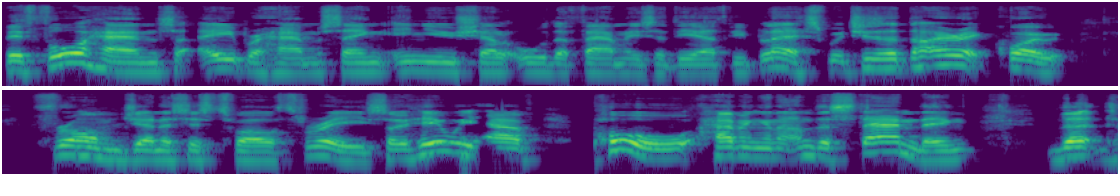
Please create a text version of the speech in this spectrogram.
beforehand to Abraham, saying, In you shall all the families of the earth be blessed, which is a direct quote from hmm. Genesis 12:3. So here we have Paul having an understanding that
